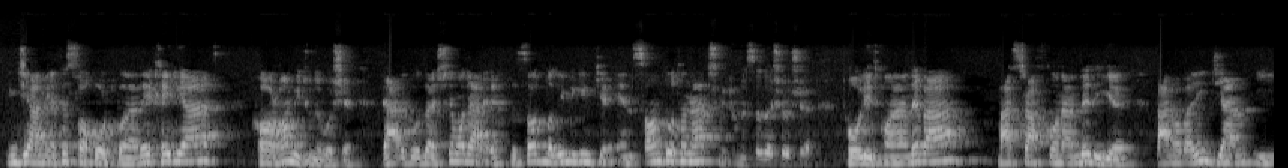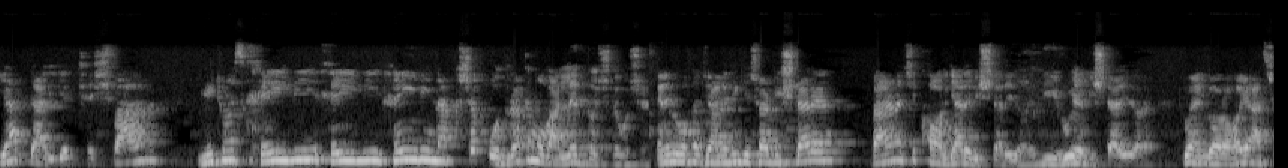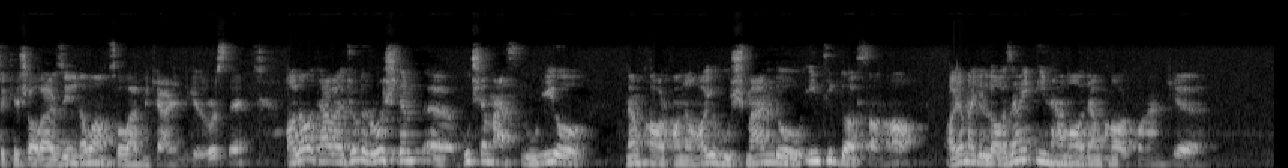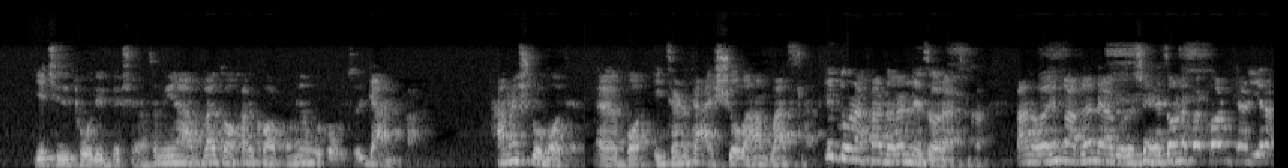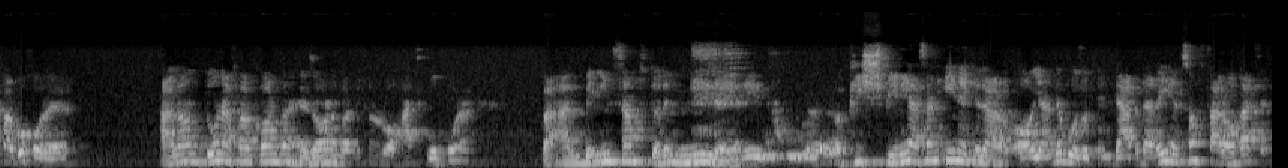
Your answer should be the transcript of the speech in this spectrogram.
این جمعیت ساپورت کننده خیلی از کارها می‌تونه باشه. در گذشته ما در اقتصاد مالی میگیم که انسان دو تا نقش می‌تونه داشته باشه. تولید کننده و مصرف کننده دیگه. بنابراین جمعیت در یک کشور می‌تونست خیلی خیلی خیلی نقش قدرت مولد داشته باشه. یعنی می‌گفتن جمعیت این کشور بیشتره. برنامه چه کارگر بیشتری داره نیروی بیشتری داره. تو انگاره های عصر کشاورزی اینا با هم صحبت می‌کردیم دیگه درسته؟ حالا با توجه به رشد هوش مصنوعی و نم کارخانه های هوشمند و این تیپ داستان ها آیا مگه لازمه این همه آدم کار کنن که یه چیزی تولید بشه؟ مثلا میگن اول تا آخر کارخانه اتومبیل ده نفر. همش رباته. با اینترنت اشیا به هم وصلن. یه دو نفر دارن نظارت می‌کنن. بنابراین قبلا در گذشته هزار نفر کار می‌کردن یه نفر بخوره. الان دو نفر کار می‌کنن هزار نفر می‌تونن راحت بخورن. و به این سمت داره میره. یعنی پیش بینی اصلا اینه که در آینده بزرگترین دغدغه انسان فراغته.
